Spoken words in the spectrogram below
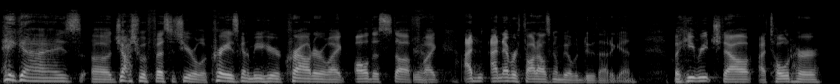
hey guys, uh, Joshua Fest is here. Lecrae is going to be here. Crowder, like all this stuff. Like I, I never thought I was going to be able to do that again. But he reached out. I told her,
